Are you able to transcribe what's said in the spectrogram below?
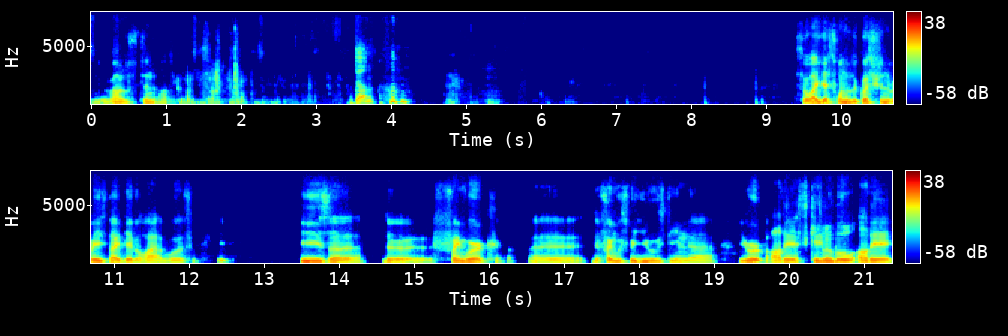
The Ralston article itself. Done. So I guess one of the questions raised by Deborah was, is uh, the framework, uh, the frameworks we used in uh, Europe, are they scalable? Are they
